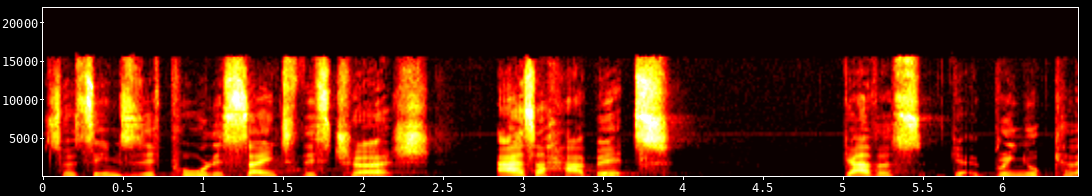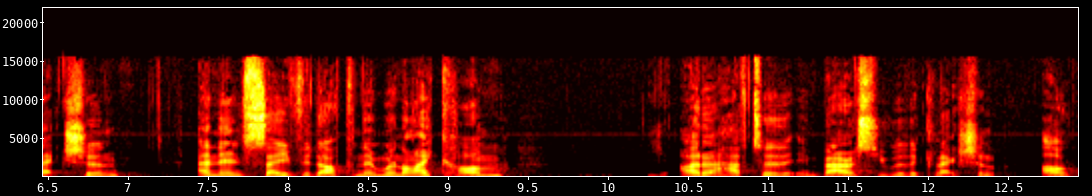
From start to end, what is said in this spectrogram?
So it seems as if Paul is saying to this church, as a habit, gather, get, bring your collection and then save it up. And then when I come, I don't have to embarrass you with a collection. I'll,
